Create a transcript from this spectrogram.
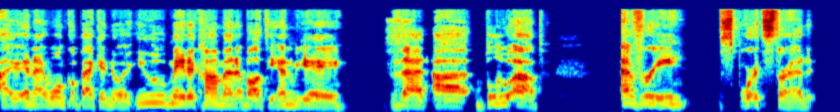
I and I won't go back into it. You made a comment about the NBA that uh blew up every sports thread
